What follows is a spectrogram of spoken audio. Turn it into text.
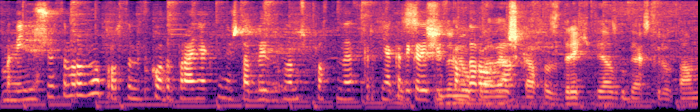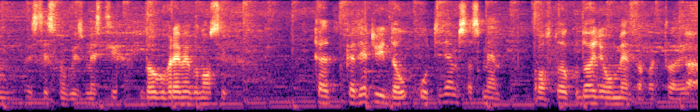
Ма не, нищо не съм робила, просто съм искала да правя някакви неща, без да знам, че просто не е скрит някъде, където Искаше искам да да, ми оправя шкафа с дрехите, аз го бях скрил там, естествено го изместих. Дълго време го носих къд, където и да отидем с мен. Просто ако дойде момента, пък той. Да.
